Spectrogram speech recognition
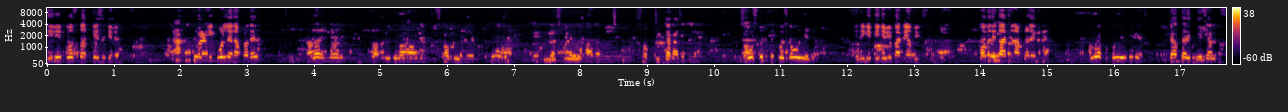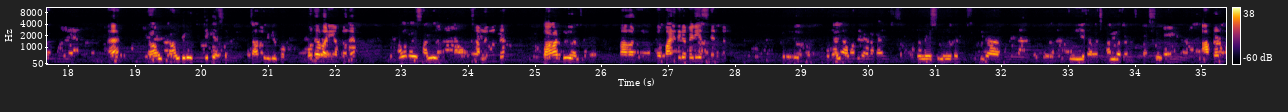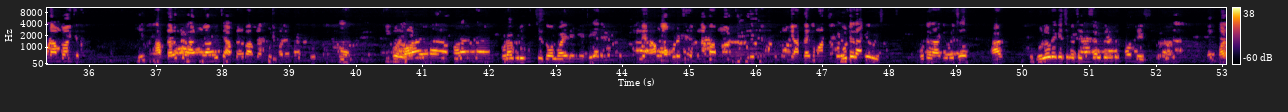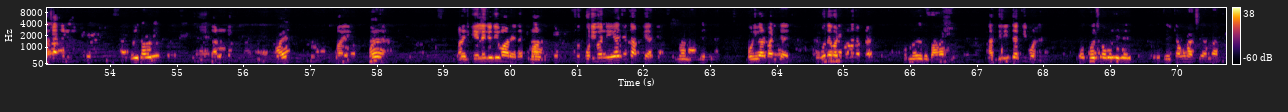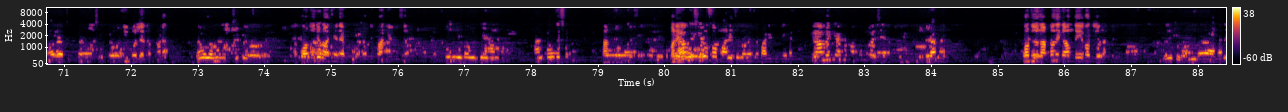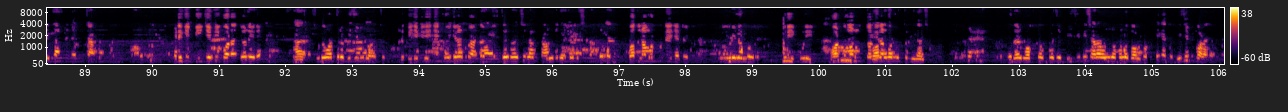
দিলীপ ঘোষ তো আজকে এসেছিলেন কি বললেন আপনাদের দাদা এলেন যথারীতি বা আমাদের খোঁজখবর নিলেন ইন্ডাস্ট্রিয়াল বাজার রয়েছে সব ঠিকঠাক আছে কিনা সমস্ত কিছু খোঁজখবর নিলেন এদিকে বিজেপি পার্টি অফিস কবে থেকে আছেন আপনারা এখানে আমরা প্রথম দিন থেকে চার তারিখ রেজাল্ট হ্যাঁ কাল কাল থেকে দিন থেকে আছে চার তারিখের পর কোথায় বাড়ি আপনাদের আমাদের সামনে সামনে বলতে বাগার দুই অঞ্চল বাগান তো বাড়ি থেকে বেরিয়ে এসেছেন কেন? তাহলে আমাদের এলাকায় হোটেলে সুবিধা সুবিধা একটু ইয়ে চালাচ্ছে ঠান্ডা চালাচ্ছে আপনার উপর হামলা হয়েছে না? কি? আপনার উপর হামলা হয়েছে আপনার বা আপনার পরিবারের উপর? কি করে পাড়ায় ওরা পাড়ায় ওরা ঘোরাঘুরি করছে দল বাইরে নিয়ে ঠিক আছে মানে হামলা করেছে না বা মারধর করেছে কি আপনাকে মারধর করেছে? ভোটের আগে হয়েছে ভোটের আগে হয়েছে আর বলেও রেখেছিল যে রেজাল্ট বেরোনোর পর দেখবে খরচার জন্য ওই কারণে কারণ হয় হয়। হ্যাঁ মানে গেলে যদি মারে নাকি মারবে তো পরিবার নিয়ে আছে না আপনি আছেন? পরিবার বাড়িতে আছে কোথায় বাড়ি করলেন আপনার? তো বাড়া আর দিলীপদা কি বললেন ও খোঁজ খবর নিলেন কেমন আছে আমরা। কি বললেন আপনারা? কতজন আছেন এখন। মানে সব বাড়ি চলে বাড়ি ঢুকে গেছে। গ্রামে কি এখন কতজন? আপনাদের গ্রাম থেকে কতজন আছে? এই তো, আমরা- আমাদের গ্রাম থেকে এখন চারজন। এটা কি বিজেপি করার জন্য এটা? হ্যাঁ, শুধুমাত্র বিজেপি করছে মানে বিজেপি এজেন্ট হয়েছিলেন তো আর না? এদের হয়েছিলাম হয়েছিলাম কত নম্বর বুথে এজেন্ট হয়েছিল কুড়ি নম্বর কুড়ি কুড়ি। বর্তমান উত্তর দিলাম। বর্তমান উত্তর বিধানসভা ওদের বক্তব্য যে বিজেপি ছাড়া অন্য কোনো দল করো ঠিক আছে? বিজেপি করা যাবে।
